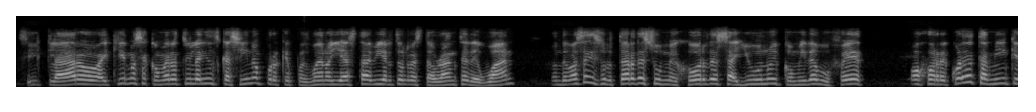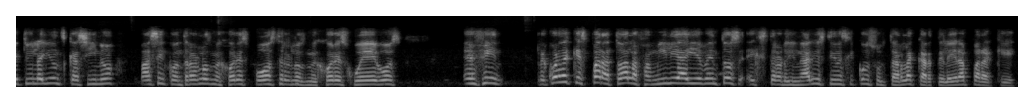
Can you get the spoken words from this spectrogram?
Sí, claro, hay que irnos a comer a Twin Lions Casino porque, pues bueno, ya está abierto el restaurante de One, donde vas a disfrutar de su mejor desayuno y comida buffet. Ojo, recuerda también que Twin Lions Casino vas a encontrar los mejores postres, los mejores juegos, en fin, recuerda que es para toda la familia, hay eventos extraordinarios, tienes que consultar la cartelera para que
